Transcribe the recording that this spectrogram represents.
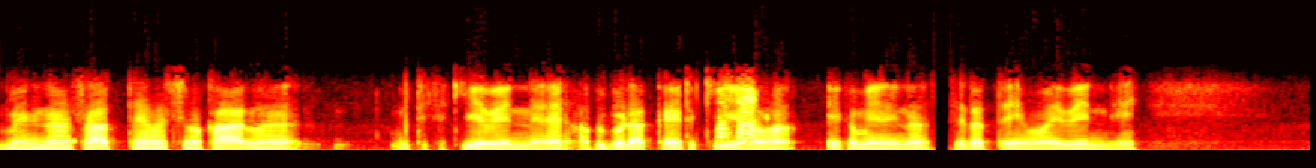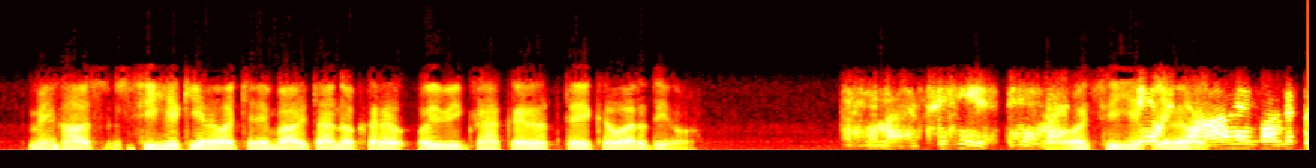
මහණෙනාස අත්‍යවශ්‍යම කාරණා ටික කියවෙන්නේ අපි ගොඩක් අයට කියනවා. ඒක මහණෙනාසටත් එහෙමයි වෙන්නේ. මේක සිහිය කියන වචනේ භාවිතා නොකර ওই විග්‍රහ කරොත් ඒක වර්ධිනවා සිහිය ඔය සිහිය කියන ඥානෙ ගන්නට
